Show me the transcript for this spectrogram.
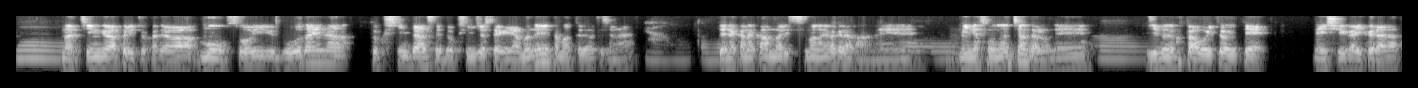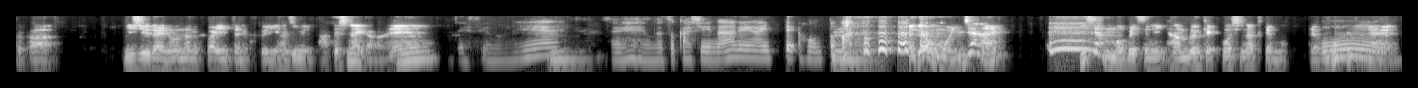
うんマッチングアプリとかでは、もうそういう膨大な独身男性、独身女性が山のように溜まってるわけじゃない？いや、本当に。で、なかなかあんまり進まないわけだからね。うんみんなそうなっちゃうんだろうね。うん自分のことは置いといて、年収がいくらだとか、20代の女の子がいいみたいなことを言い始めると果てしないからね。ですようね。ん。えー難しいな、恋愛って、本当。うんでももういいんじゃない？いいじゃん、もう別に半分結婚しなくてもって思うけどね。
